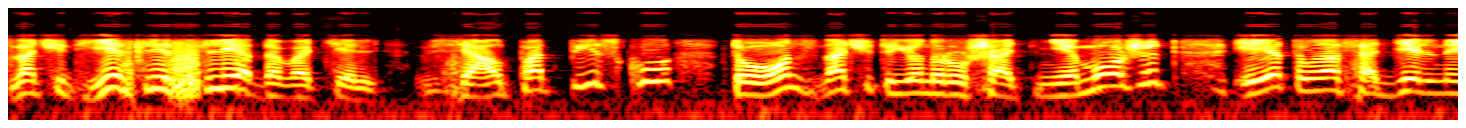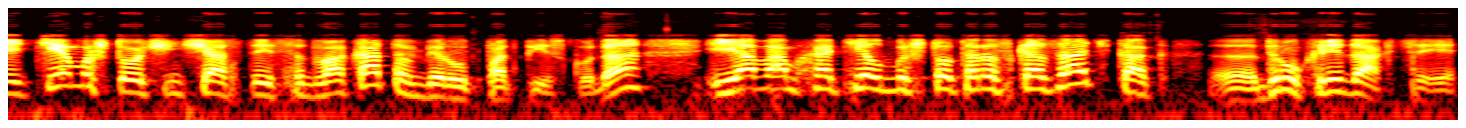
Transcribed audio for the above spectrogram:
Значит, если следователь взял подписку, то он, значит, ее нарушать не может. И это у нас отдельная тема, что очень часто и с адвокатов берут подписку, да. И я вам хотел бы что-то рассказать, как э, друг редакции,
